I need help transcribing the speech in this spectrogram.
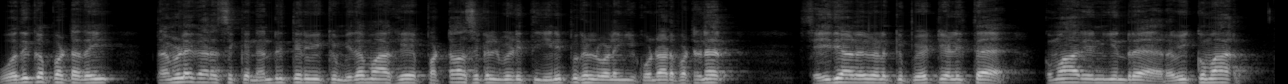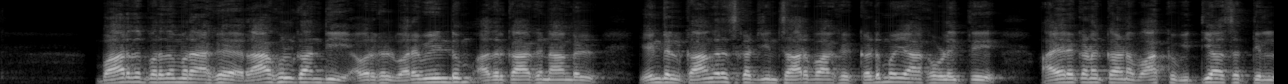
ஒதுக்கப்பட்டதை தமிழக அரசுக்கு நன்றி தெரிவிக்கும் விதமாக பட்டாசுகள் வெடித்து இனிப்புகள் வழங்கி கொண்டாடப்பட்டனர். செய்தியாளர்களுக்கு பேட்டியளித்த குமார் என்கின்ற ரவிக்குமார் பாரத பிரதமராக ராகுல் காந்தி அவர்கள் வரவேண்டும் அதற்காக நாங்கள் எங்கள் காங்கிரஸ் கட்சியின் சார்பாக கடுமையாக உழைத்து ஆயிரக்கணக்கான வாக்கு வித்தியாசத்தில்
